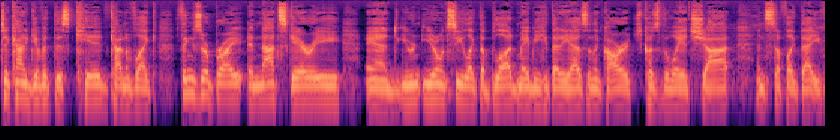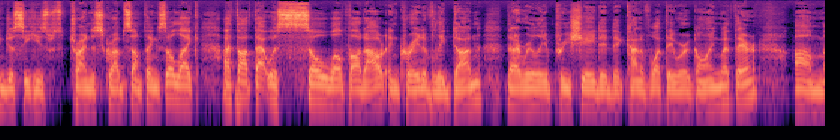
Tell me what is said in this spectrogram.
to kind of give it this kid kind of like things are bright and not scary, and you you don't see like the blood maybe that he has in the car because of the way it's shot and stuff like that. You can just see he's trying to scrub something. So like I thought that was so well thought out and creatively done that I really appreciated it, kind of what they were going with there. Um,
